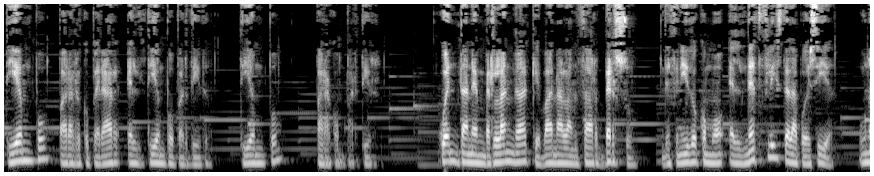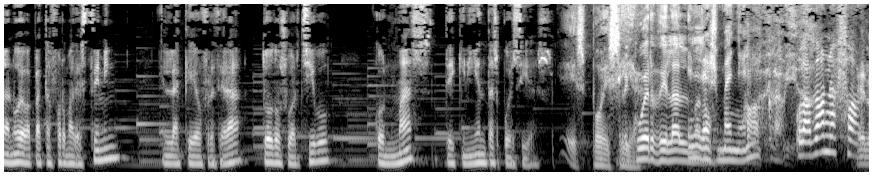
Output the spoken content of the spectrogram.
tiempo para recuperar el tiempo perdido, tiempo para compartir. Cuentan en Berlanga que van a lanzar Verso, definido como el Netflix de la poesía, una nueva plataforma de streaming en la que ofrecerá todo su archivo con más de 500 poesías. Es poesía. Recuerde el alma. En las mañanas. La dona fort. El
